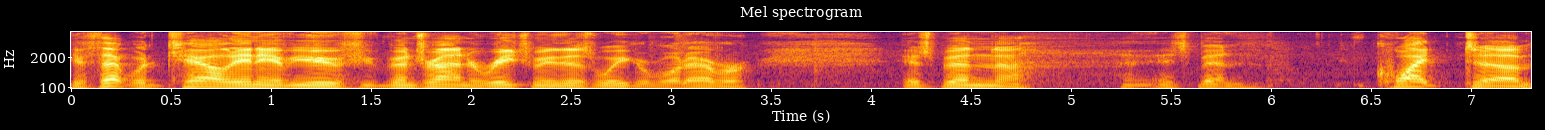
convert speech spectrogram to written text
if that would tell any of you, if you've been trying to reach me this week or whatever, it's been uh, it's been quite. Uh,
